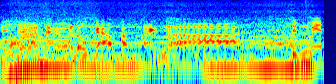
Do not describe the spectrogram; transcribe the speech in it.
Hiện giờ anh đang ở độ cao tầm khoảng à, uh, 9 mét.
